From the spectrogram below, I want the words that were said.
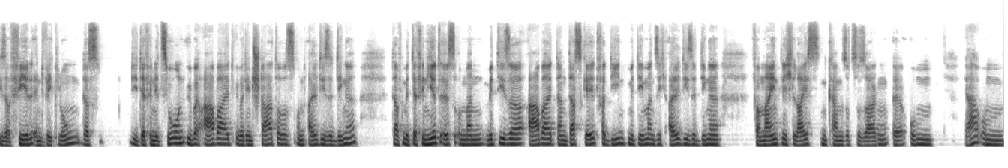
dieser Fehlentwicklungen, dass die Definition über Arbeit, über den Status und all diese Dinge damit definiert ist und man mit dieser Arbeit dann das Geld verdient, mit dem man sich all diese Dinge vermeintlich leisten kann, sozusagen, äh, um, ja, um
